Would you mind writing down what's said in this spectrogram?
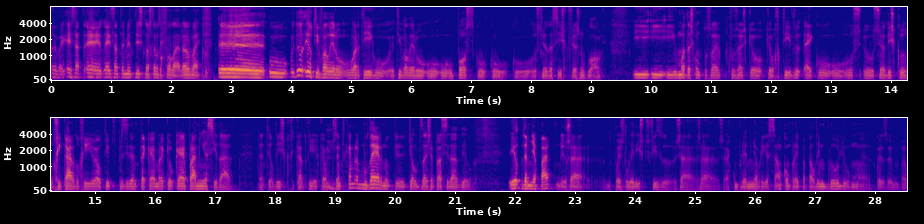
Bem, é, exat é, é, exatamente disto que nós estamos a falar. Bem, uh, o, eu estive a ler o, o artigo, eu estive a ler o, o, o post que, que, que, o senhor da Cisco fez no blog e, e, e uma das conclusões, conclusões, que, eu, que eu retive é que o, o, senhor diz que o Ricardo Rio é o tipo de presidente da Câmara que eu quero para a minha cidade. Portanto, ele diz que o Ricardo Rio é um presidente da Câmara moderno que, que ele deseja para a cidade dele. Eu, da minha parte, eu já, depois de ler isto, fiz, já, já, já cumpri a minha obrigação, comprei papel de embrulho, uma coisa, uma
